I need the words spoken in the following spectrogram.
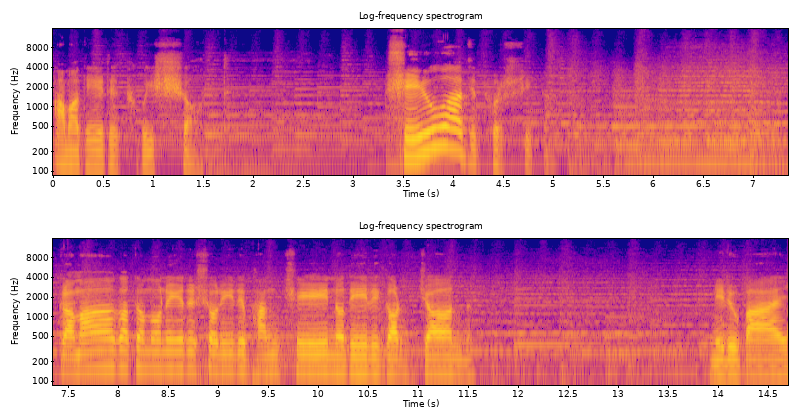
আমাদের ভবিষ্যৎ। সেও আজ ধর্ষিতা। ক্রমাগত মনের শরীর ভাঙছে নদীর গর্জন। নিরুপায়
